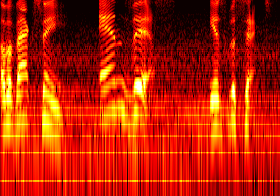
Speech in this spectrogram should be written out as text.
of a vaccine. And this is the six.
